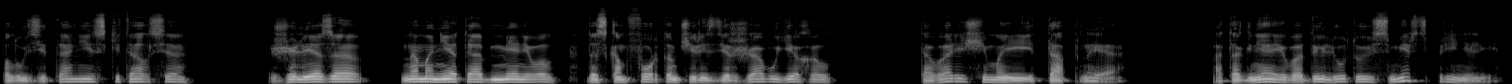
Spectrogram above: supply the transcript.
по Лузитании скитался, железо на монеты обменивал, да с комфортом через державу ехал, Товарищи мои этапные от огня и воды лютую смерть приняли.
